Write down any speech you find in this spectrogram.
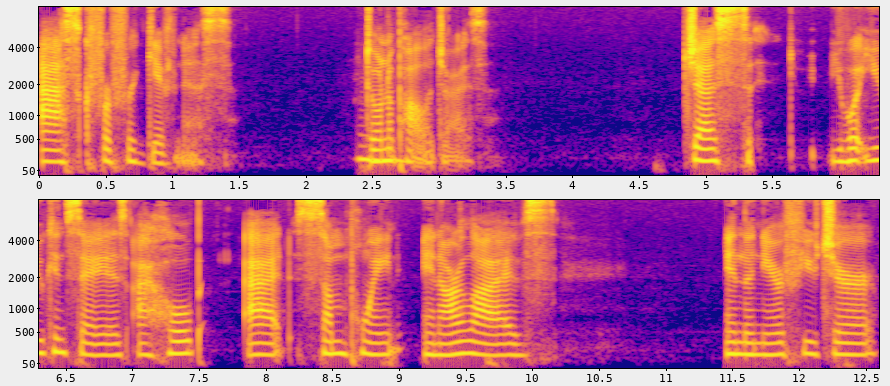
ask for forgiveness. Don't Mhm. apologize. Just what you can say is, I hope at some point in our lives, in the near future,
